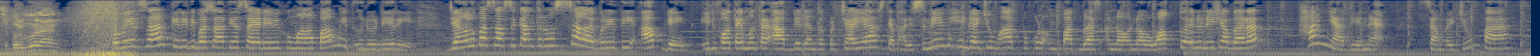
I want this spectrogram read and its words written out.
10 bulan. Pemirsa, kini tiba saatnya saya Dewi Kumala pamit undur diri. Jangan lupa saksikan terus Celebrity Update. Infotainment terupdate dan terpercaya setiap hari Senin hingga Jumat pukul 14.00 waktu Indonesia Barat hanya di NET. Sampai jumpa.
